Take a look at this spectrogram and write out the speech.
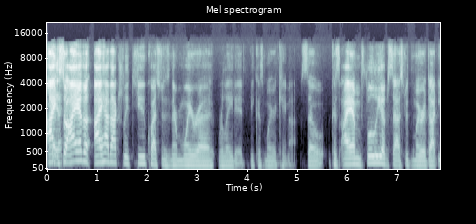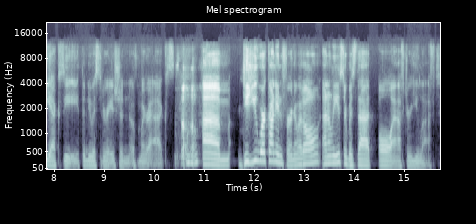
I so I have a I have actually two questions and they're Moira related because Moira came up. So because I am fully obsessed with Moira.exe, the newest iteration of Moira X. Mm-hmm. um, did you work on Inferno at all, Annalise, or was that all after you left?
